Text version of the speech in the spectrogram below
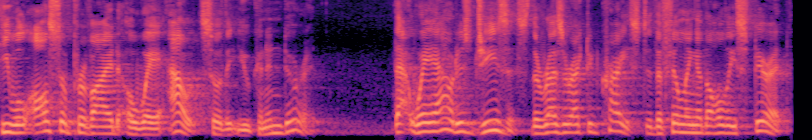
He will also provide a way out so that you can endure it. That way out is Jesus, the resurrected Christ, the filling of the Holy Spirit,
